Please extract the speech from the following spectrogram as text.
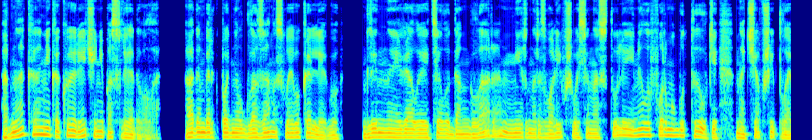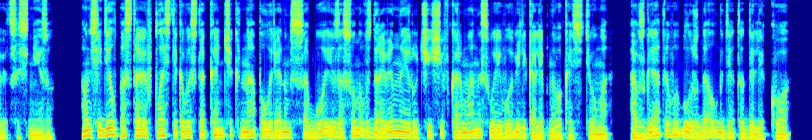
Однако никакой речи не последовало. Адамберг поднял глаза на своего коллегу. Длинное вялое тело Данглара, мирно развалившегося на стуле, имело форму бутылки, начавшей плавиться снизу. Он сидел, поставив пластиковый стаканчик на пол рядом с собой и засунув здоровенные ручища в карманы своего великолепного костюма, а взгляд его блуждал где-то далеко.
